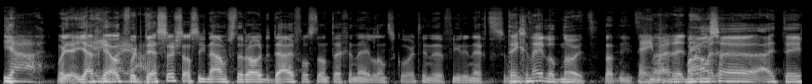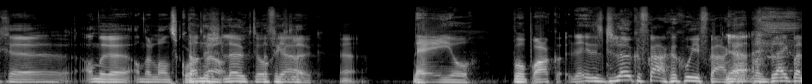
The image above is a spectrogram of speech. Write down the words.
Ja. Maar jij- Nee, jij ook voor ja. Dessers als hij namens de Rode Duivels dan tegen Nederland scoort in de 94e Tegen Nederland nooit. Dat niet. Nee, Nee, maar, de- als maar- eh, hij tegen andere, ander land scoort, Dan is het leuk, toch? Dat vind ik Ja. leuk. Ja. Nee, joh. Bob Het is een leuke vraag, een goede vraag. Ja. Want blijkbaar,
